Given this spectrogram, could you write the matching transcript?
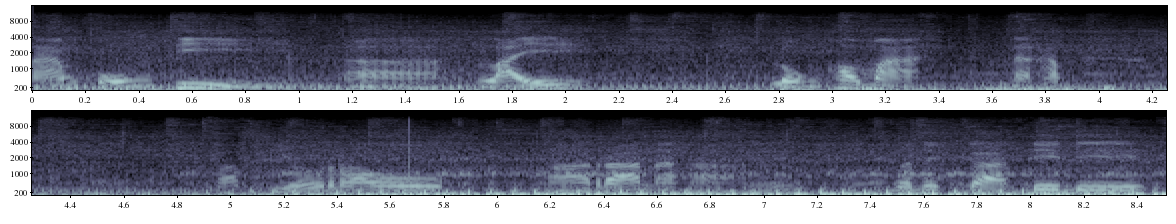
น้ำโขงที่ไหลหลงเข้ามานะครับ ครับเดี๋ยวเราหาร้านอาหารบรรยากาศดีๆ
